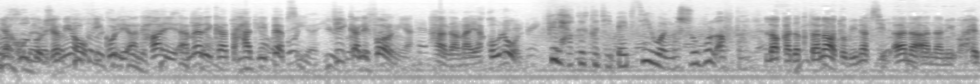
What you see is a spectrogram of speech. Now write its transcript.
يخوض الجميع في كل أنحاء أمريكا تحدي بيبسي في كاليفورنيا هذا ما يقولون. في الحقيقة بيبسي هو المشروب الأفضل. لقد اقتنعت بنفسي الآن أنني أحب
